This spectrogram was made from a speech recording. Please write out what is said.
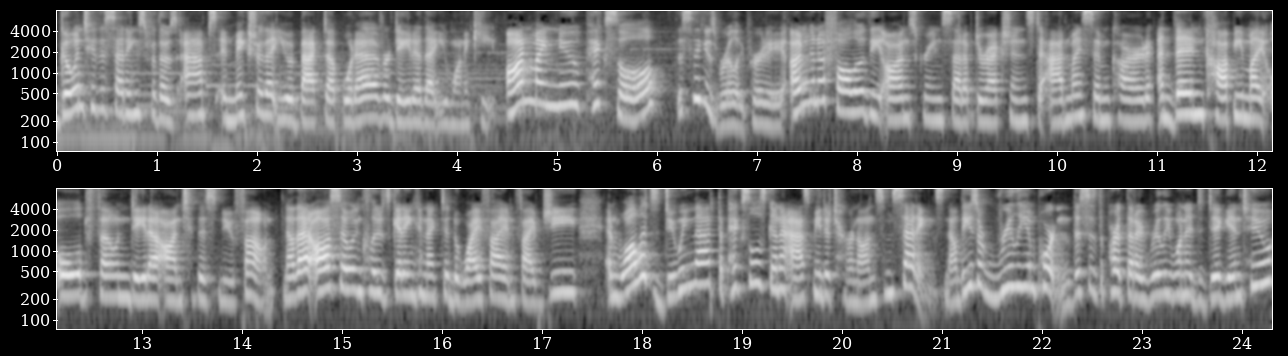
go into the settings for those apps and make sure that you have backed up whatever data that you want to keep. On my new Pixel, this thing is really pretty. I'm gonna follow the on-screen setup directions to add my SIM card and then copy my old phone data onto this new phone. Now that also includes getting connected to Wi-Fi and 5G, and while it's doing that, the Pixel is gonna ask me to turn on some settings. Now these are really important. This is the part that I really wanted to dig into,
